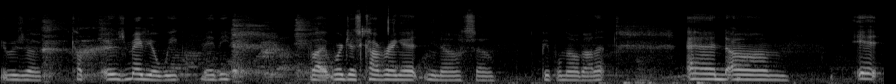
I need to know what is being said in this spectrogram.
it was a couple, it was maybe a week maybe. But we're just covering it, you know, so people know about it. And um, it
